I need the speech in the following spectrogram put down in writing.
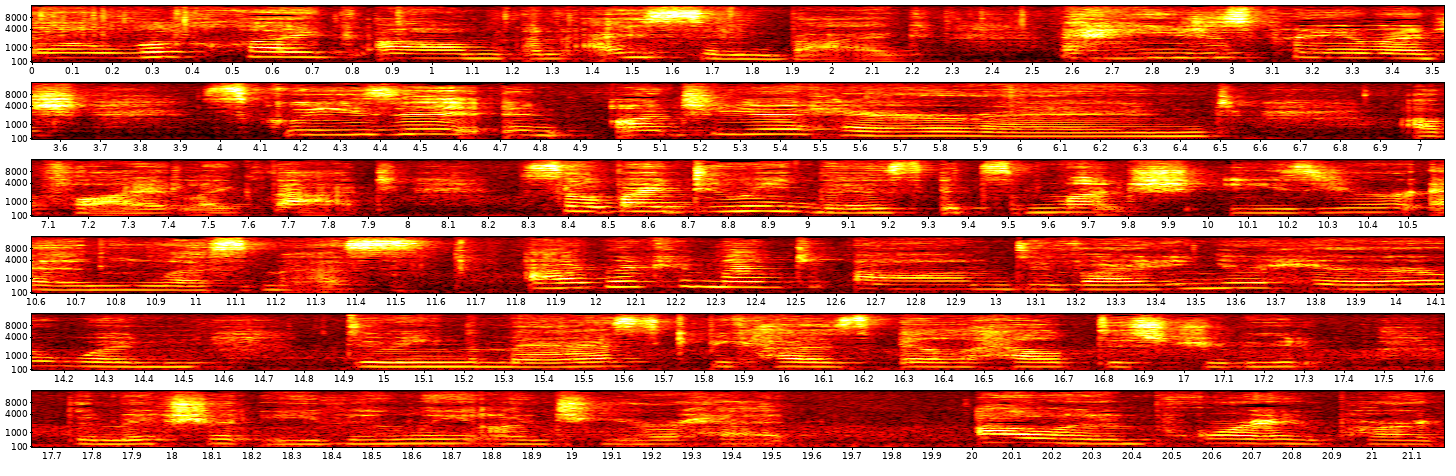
it'll look like um, an icing bag and you just pretty much squeeze it in, onto your hair and apply it like that. So by doing this, it's much easier and less mess. I recommend um, dividing your hair when doing the mask because it'll help distribute the mixture evenly onto your head. Oh, an important part.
